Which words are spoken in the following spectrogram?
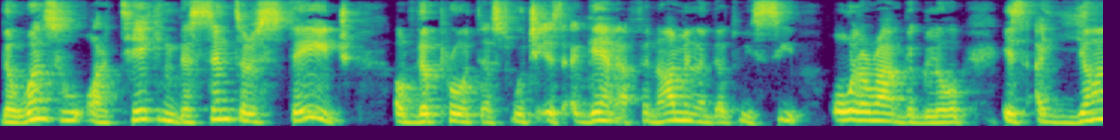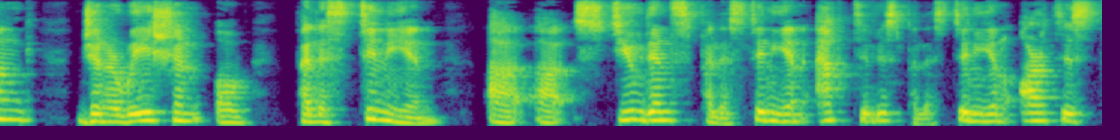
the ones who are taking the center stage of the protest, which is again a phenomenon that we see all around the globe, is a young generation of Palestinian uh, uh, students, Palestinian activists, Palestinian artists,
